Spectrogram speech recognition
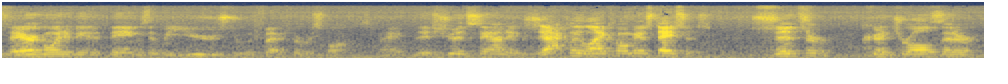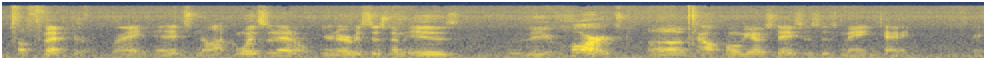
They're going to be the things that we use to affect the response. Right? This should sound exactly like homeostasis sensor, control center, effector, right? And it's not coincidental. Your nervous system is the heart of how homeostasis is maintained. Okay?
